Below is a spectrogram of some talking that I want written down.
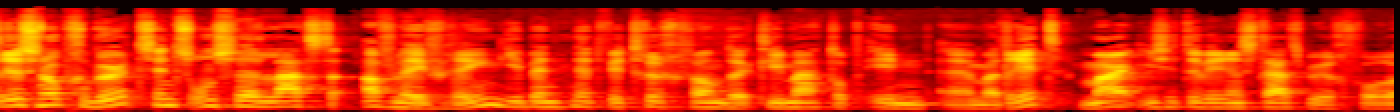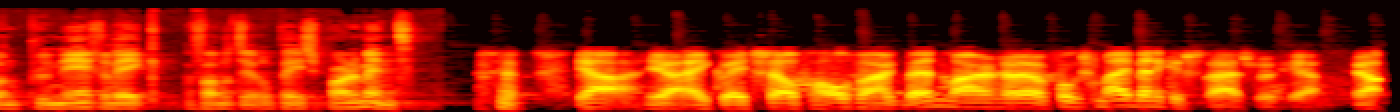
er is een hoop gebeurd sinds onze laatste aflevering. Je bent net weer terug van de klimaattop in uh, Madrid, maar je zit er weer in Straatsburg voor een plenaire week van het Europese parlement. Ja, ja ik weet zelf half waar ik ben, maar uh, volgens mij ben ik in Straatsburg, ja. ja.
